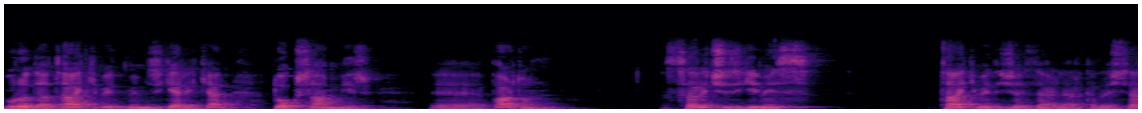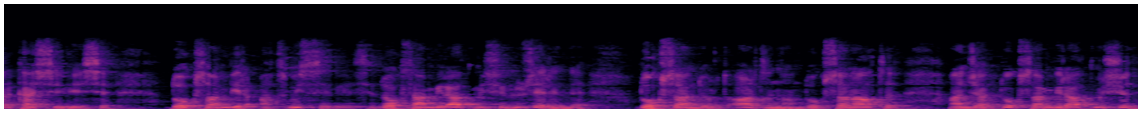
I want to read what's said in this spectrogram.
Burada takip etmemiz gereken 91 e, pardon sarı çizgimiz takip edeceğiz değerli arkadaşlar. Kaç seviyesi? 91-60 seviyesi. 91-60'ın üzerinde 94 ardından 96 ancak 91-60'ın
